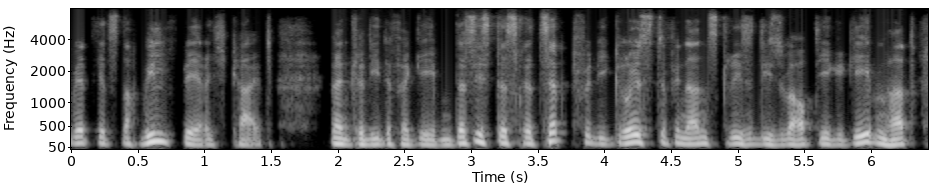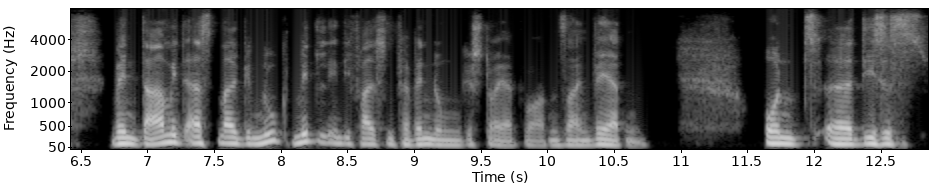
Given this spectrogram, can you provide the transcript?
wird jetzt nach Willfährigkeit werden Kredite vergeben. Das ist das Rezept für die größte Finanzkrise, die es überhaupt je gegeben hat, wenn damit erstmal genug Mittel in die falschen Verwendungen gesteuert worden sein werden. Und äh, dieses,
